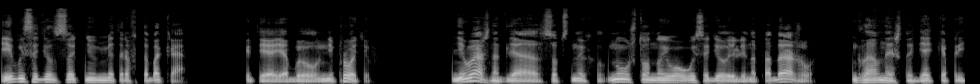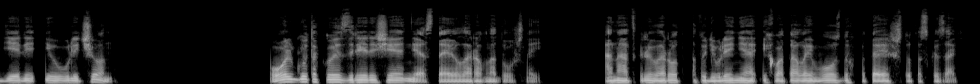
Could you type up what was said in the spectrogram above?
и высадил сотню метров табака. Хотя я был не против. Неважно для собственных нужд он его высадил или на продажу. Главное, что дядька при деле и увлечен. Ольгу такое зрелище не оставило равнодушной. Она открыла рот от удивления и хватала им воздух, пытаясь что-то сказать.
